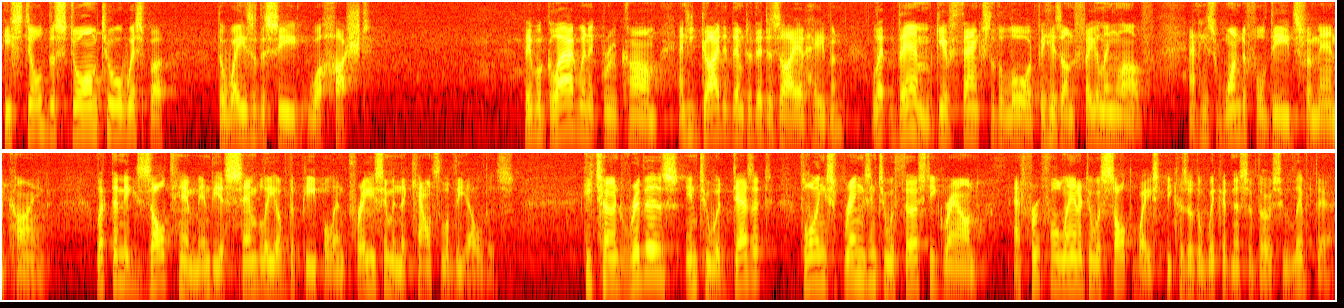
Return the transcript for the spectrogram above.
He stilled the storm to a whisper. The waves of the sea were hushed. They were glad when it grew calm, and he guided them to their desired haven. Let them give thanks to the Lord for his unfailing love and his wonderful deeds for mankind. Let them exalt him in the assembly of the people and praise him in the council of the elders. He turned rivers into a desert, flowing springs into a thirsty ground, and fruitful land into a salt waste because of the wickedness of those who lived there.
